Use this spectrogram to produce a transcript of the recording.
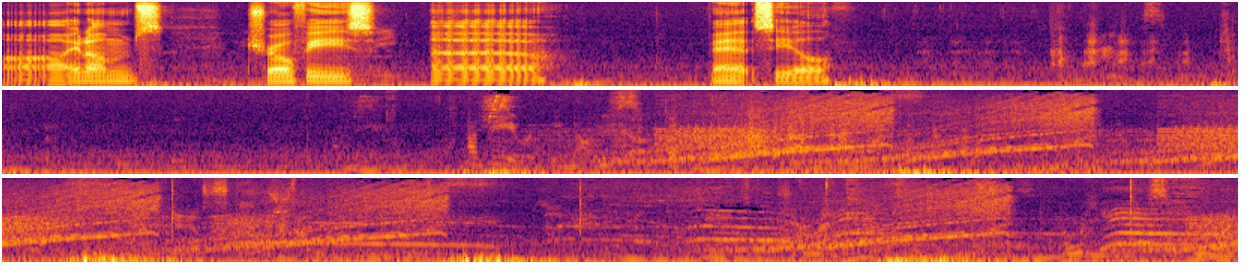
Uh, items, trophies, uh, bat seal. A beer would be nice. Oh yes, you want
